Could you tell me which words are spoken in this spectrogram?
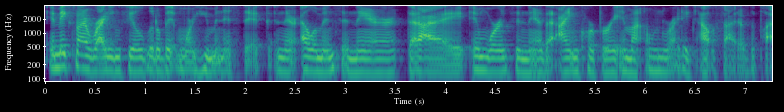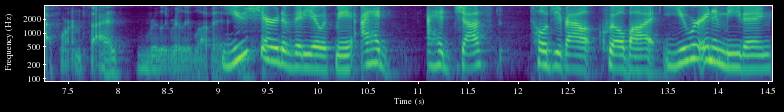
it makes my writing feel a little bit more humanistic and there are elements in there that i and words in there that i incorporate in my own writing outside of the platform. So i really really love it. You shared a video with me. I had i had just told you about quillbot. You were in a meeting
